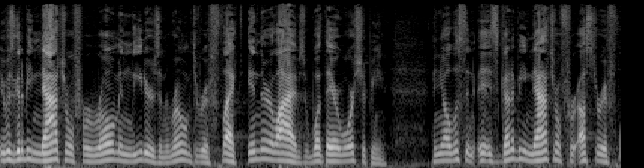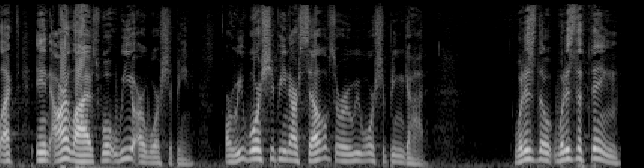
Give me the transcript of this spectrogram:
It was going to be natural for Roman leaders in Rome to reflect in their lives what they are worshiping. And y'all, listen, it's going to be natural for us to reflect in our lives what we are worshiping. Are we worshiping ourselves or are we worshiping God? What is the, what is the thing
